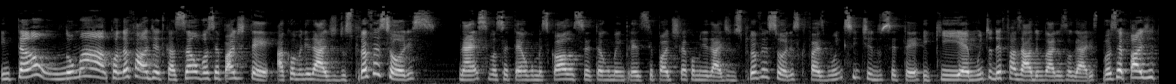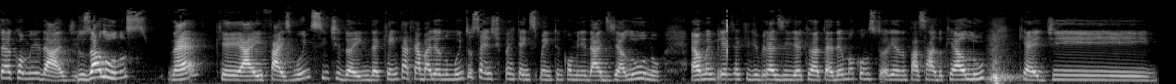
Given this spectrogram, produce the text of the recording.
Então, numa, quando eu falo de educação, você pode ter a comunidade dos professores, né? Se você tem alguma escola, se você tem alguma empresa, você pode ter a comunidade dos professores, que faz muito sentido você ter e que é muito defasado em vários lugares. Você pode ter a comunidade dos alunos, né? Que aí faz muito sentido ainda. Quem está trabalhando muito senso de pertencimento em comunidades de aluno é uma empresa aqui de Brasília que eu até dei uma consultoria no passado, que é a Lu, que é de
